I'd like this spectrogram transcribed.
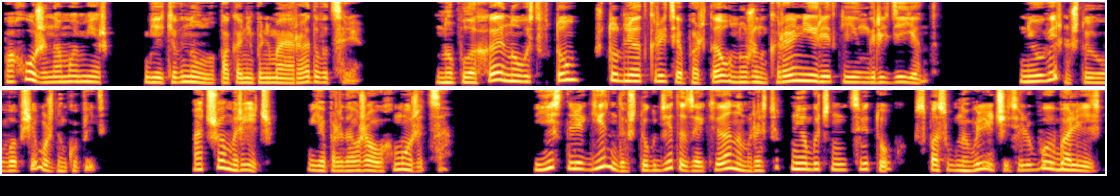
«Похоже на мой мир», я кивнула, пока не понимая, радоваться ли. Но плохая новость в том, что для открытия портала нужен крайне редкий ингредиент. Не уверен, что его вообще можно купить. О чем речь? Я продолжал хмуриться. Есть легенда, что где-то за океаном растет необычный цветок, способный вылечить любую болезнь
